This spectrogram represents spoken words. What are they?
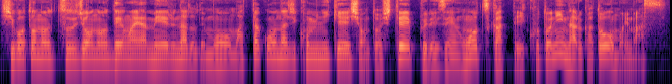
仕事の通常の電話やメールなどでも全く同じコミュニケーションとしてプレゼンを使っていくことになるかと思います。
